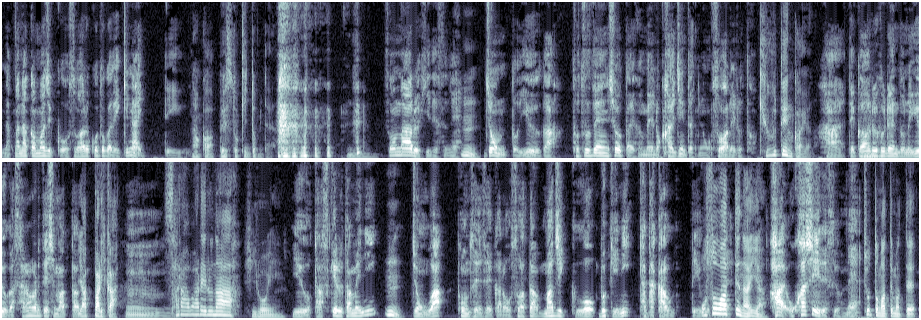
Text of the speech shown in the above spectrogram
なかなかマジックを教わることができないっていう。なんか、ベストキッドみたい そんなある日ですね、な。うん。ジョンとユウが突然正体不明の怪人たちに襲われると。急展開やはい。で、ガールフレンドのユウがさらわれてしまった。な。やっぱりか。うん。さらわれるな、ヒロイン。ユウを助けるために、うん。ジョンはポン先生から教わったマジックを武器に戦うっていうことで。教わってないやん。はい、おかしいですよね。ちょっと待って待って。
